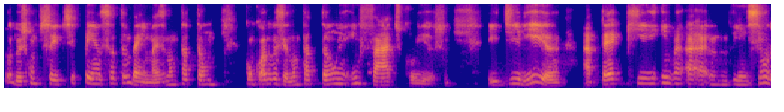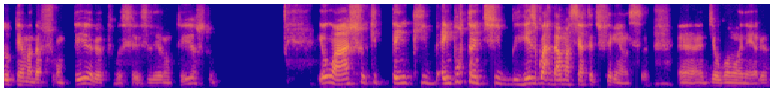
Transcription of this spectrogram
produz conceitos e pensa também, mas não está tão, concordo com você, não está tão enfático isso. E diria até que, em, em cima do tema da fronteira, que vocês leram o texto, eu acho que tem que é importante resguardar uma certa diferença é, de alguma maneira,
